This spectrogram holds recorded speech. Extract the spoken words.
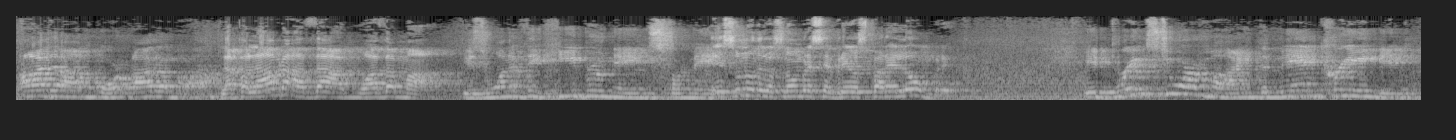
Adam or Adama La palabra Adam o Adama is one of the Hebrew names for man. es uno de los nombres hebreos para el hombre. It brings to our mind the man created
